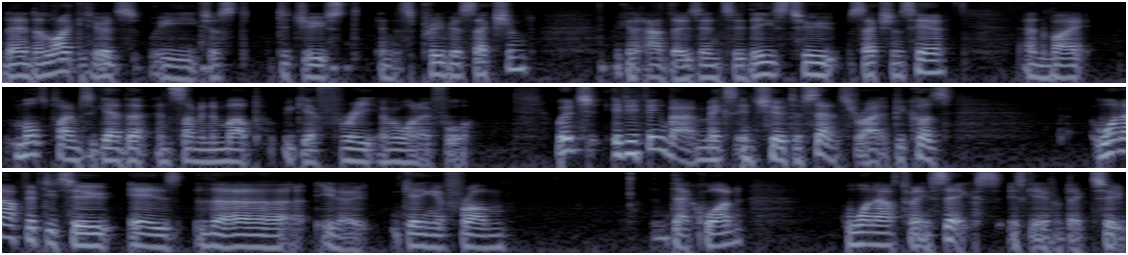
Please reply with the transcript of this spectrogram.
then the likelihoods we just deduced in this previous section we can add those into these two sections here. And by multiplying them together and summing them up we get 3 over 104 which if you think about it makes intuitive sense right? Because 1 out of 52 is the you know getting it from deck 1 1 out of 26 is getting from deck 2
